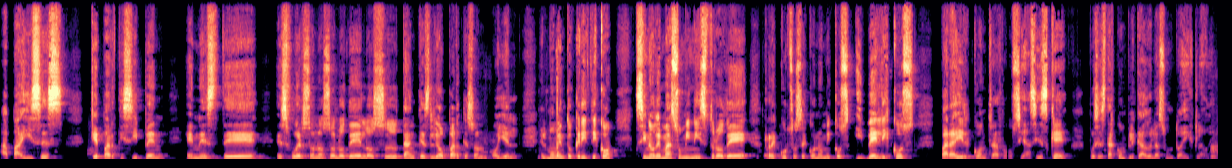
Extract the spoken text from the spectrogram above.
a países que participen en este esfuerzo no solo de los uh, tanques Leopard, que son hoy el, el, momento crítico, sino de más suministro de recursos económicos y bélicos para ir contra Rusia. Así es que, pues está complicado el asunto ahí, Claudia.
